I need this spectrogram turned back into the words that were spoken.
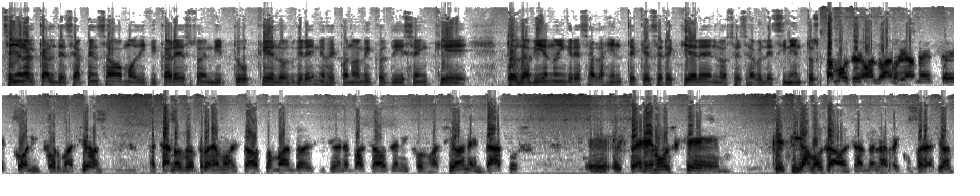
Señor alcalde, ¿se ha pensado modificar esto en virtud que los gremios económicos dicen que todavía no ingresa la gente que se requiere en los establecimientos? Estamos evaluando obviamente con información. Acá nosotros hemos estado tomando decisiones basadas en información, en datos. Eh, esperemos que, que sigamos avanzando en la recuperación.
